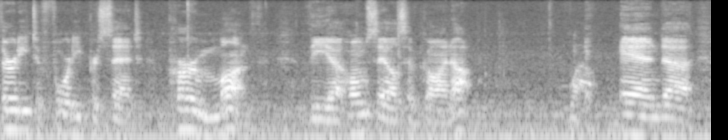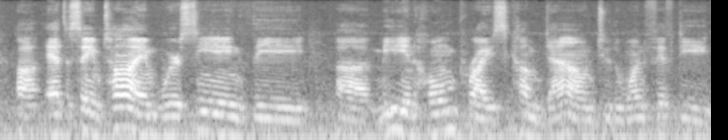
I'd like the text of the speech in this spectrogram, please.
30 to 40 percent per month. The uh, home sales have gone up. Wow. And uh, uh, at the same time, we're seeing the uh, median home price come down to the 150,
